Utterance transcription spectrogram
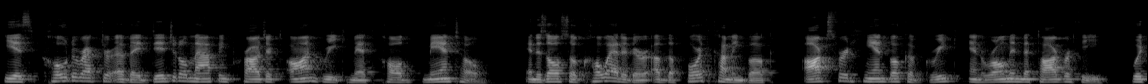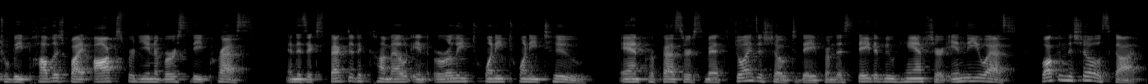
He is co director of a digital mapping project on Greek myth called Manto, and is also co editor of the forthcoming book, Oxford Handbook of Greek and Roman Mythography, which will be published by Oxford University Press and is expected to come out in early 2022. And Professor Smith joins the show today from the state of New Hampshire in the US. Welcome to the show, Scott.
